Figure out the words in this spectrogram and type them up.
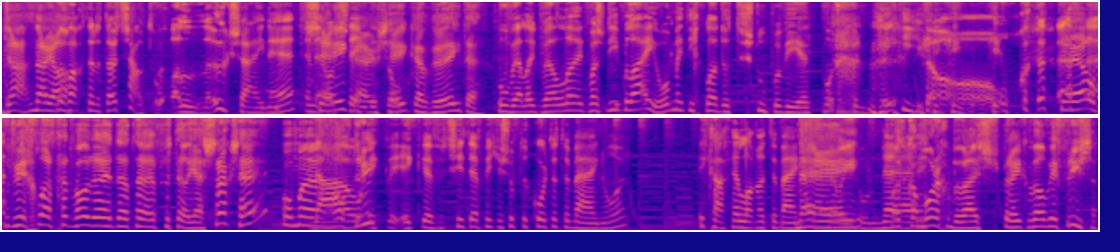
Ja, nou ja. We wachten het uit. Het zou toch wel leuk zijn, hè? En zeker, zeker weten. Hoewel ik wel... Uh, ik was niet blij, hoor, met die gladde stoepen weer. Wat oh. ja, of het weer glad gaat worden, dat vertel jij straks, hè? Om nou, half drie? Ik, ik zit eventjes op de korte termijn, hoor. Ik ga geen lange termijn nee, doen. Nee, maar het kan morgen bij wijze van spreken wel weer vriezen.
